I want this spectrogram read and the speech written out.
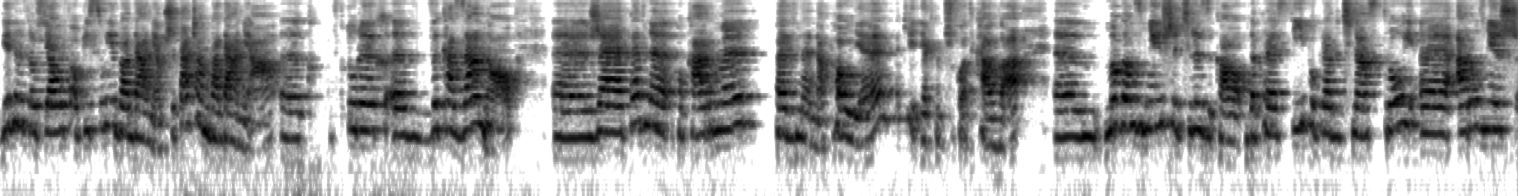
W jednym z rozdziałów opisuję badania, przytaczam badania, e, w których e, wykazano, że pewne pokarmy, pewne napoje, takie jak na przykład kawa, mogą zmniejszyć ryzyko depresji, poprawić nastrój, a również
